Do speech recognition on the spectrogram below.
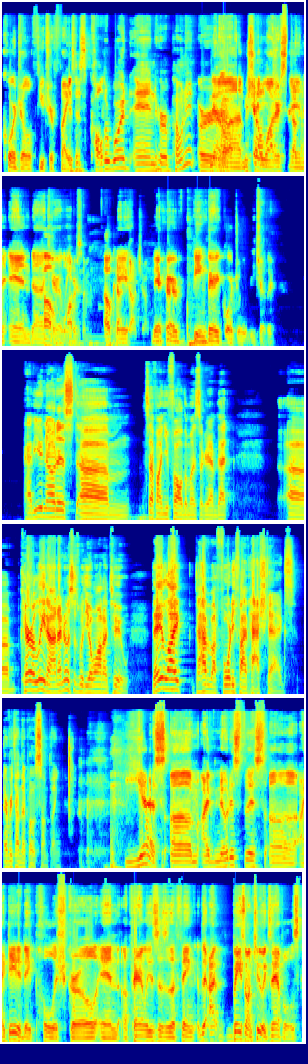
cordial future fight. Is this Calderwood and her opponent, or no, uh, Michelle Paige? Waterson Okay. and uh, Oh, Karolina. Waterson. Okay, They- gotcha. They are being very cordial with each other. have you noticed, um, Stefan, you follow them on Instagram, that uh, Karolina, and I noticed this with Joanna too, they like to have about 45 hashtags every time they post something. Yes, um, I've noticed this. Uh, I dated a Polish girl, and apparently this is a thing I, based on two examples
